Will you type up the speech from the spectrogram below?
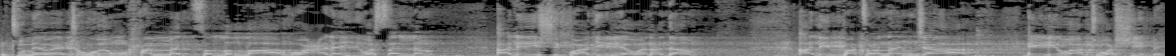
mtume wetu huyu Muhammad sallallahu alayhi wasallam aliishi kwa ajili ya wanadamu. Alipatwa na njaa ili watu washibe.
